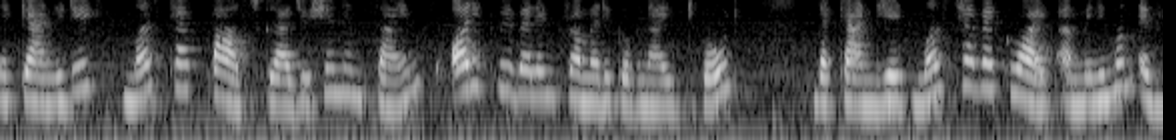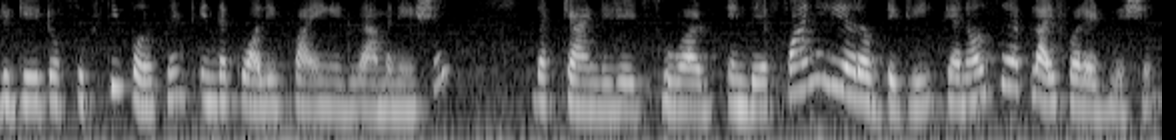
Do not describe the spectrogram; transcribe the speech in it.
the candidates must have passed graduation in science or equivalent from a recognized board. The candidate must have acquired a minimum aggregate of 60% in the qualifying examination. The candidates who are in their final year of degree can also apply for admission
